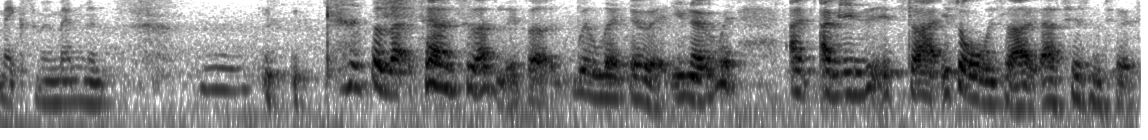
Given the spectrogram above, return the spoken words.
make some amendments. Mm. well, that sounds lovely, but will they do it? You know, I, I mean, it's like it's always like that, isn't it?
